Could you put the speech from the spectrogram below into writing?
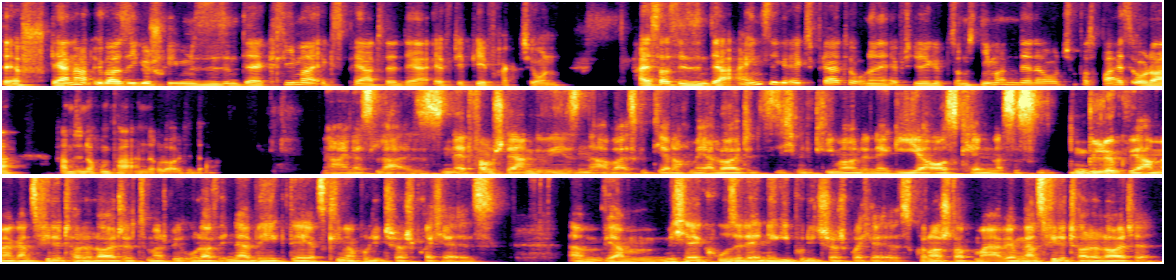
der Stern hat über Sie geschrieben, Sie sind der Klimaexperte der FDP-Fraktion. Heißt das, Sie sind der einzige Experte und in der FDP gibt es sonst niemanden, der dazu was weiß? Oder haben Sie noch ein paar andere Leute da? Nein, das ist nett vom Stern gewesen, aber es gibt ja noch mehr Leute, die sich mit Klima und Energie auskennen. Das ist ein Glück. Wir haben ja ganz viele tolle Leute, zum Beispiel Olaf Inderbeek, der jetzt klimapolitischer Sprecher ist. Ähm, wir haben Michael Kruse, der energiepolitischer Sprecher ist, Konrad Stockmeier. Wir haben ganz viele tolle Leute,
